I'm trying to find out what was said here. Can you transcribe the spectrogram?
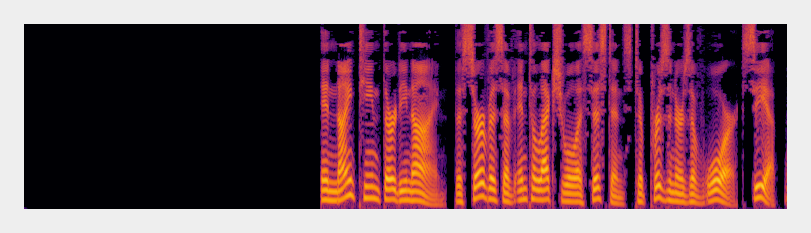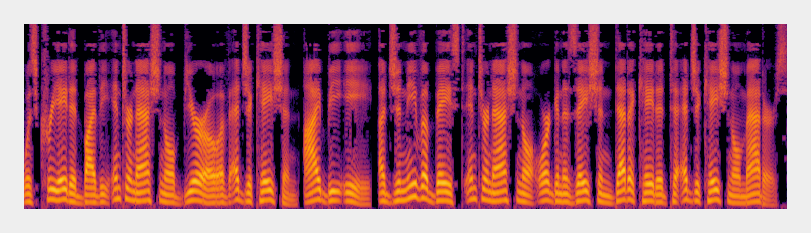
In 1939, the Service of Intellectual Assistance to Prisoners of War was created by the International Bureau of Education IBE, a Geneva-based international organization dedicated to educational matters.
